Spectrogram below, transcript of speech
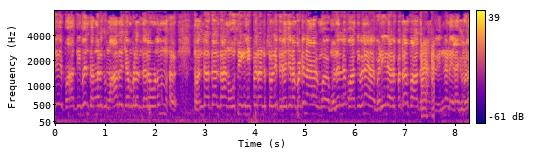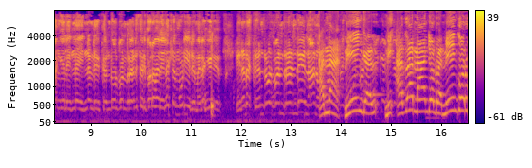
இருந்தே பாத்திபன் தங்களுக்கு மாத சம்பளம் தரவணும் தந்தா தான் தான் ஊசிக்கு நிப்பேன் சொல்லி பிரச்சனைப்பட்டு நாங்கள் முதல்ல பாத்திபனை வெளியில அனுப்பத்தான் பார்த்தோம் என்ன எனக்கு விளங்கல என்ன என்ன கண்ட்ரோல் பண்றேன்னு சரி பரவாயில்ல எலெக்ஷன் முடியட்டும் எனக்கு என்னடா கண்ட்ரோல் பண்றேன்னு நான் அண்ணா நீங்கள் நீ அதான் நான் சொல்றேன். நீங்க ஒரு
